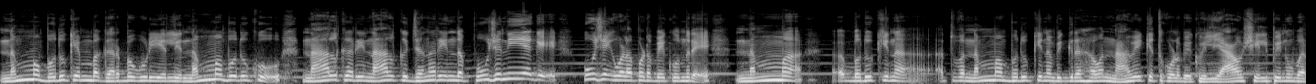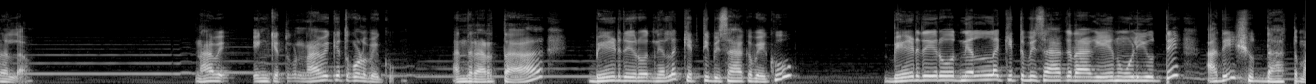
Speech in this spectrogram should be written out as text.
ನಮ್ಮ ಬದುಕೆಂಬ ಗರ್ಭಗುಡಿಯಲ್ಲಿ ನಮ್ಮ ಬದುಕು ನಾಲ್ಕರಿ ನಾಲ್ಕು ಜನರಿಂದ ಪೂಜನೀಯಗೆ ಪೂಜೆಗೆ ಒಳಪಡಬೇಕು ಅಂದರೆ ನಮ್ಮ ಬದುಕಿನ ಅಥವಾ ನಮ್ಮ ಬದುಕಿನ ವಿಗ್ರಹವನ್ನು ನಾವೇ ಕೆತ್ತುಕೊಳ್ಬೇಕು. ಇಲ್ಲಿ ಯಾವ ಶಿಲ್ಪಿನೂ ಬರಲ್ಲ. ನಾವೇ ಹೆಂಗೆ ಕೆತ್ಕೊಂಡು ನಾವೇ ಕೆತ್ಕೊಳ್ಬೇಕು ಅಂದ್ರೆ ಅರ್ಥ, ಬೇಡದೇ ಇರೋದನ್ನೆಲ್ಲ ಕೆತ್ತಿ ಬಿಸಾಕಬೇಕು. ಬೇಡದೇ ಇರೋದನ್ನೆಲ್ಲ ಕಿತ್ತು ಬಿಸಾಕಿದಾಗ ಏನು ಉಳಿಯುತ್ತೆ? ಅದೇ ಶುದ್ಧಾತ್ಮ.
